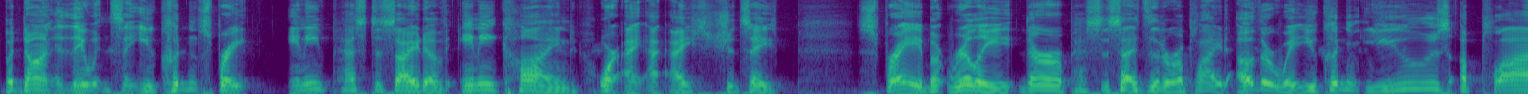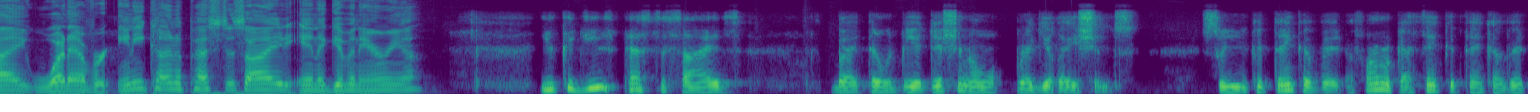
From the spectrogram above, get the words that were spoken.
But Don, they would say you couldn't spray any pesticide of any kind, or I, I, I should say spray, but really there are pesticides that are applied other way. You couldn't use, apply, whatever, any kind of pesticide in a given area? You could use pesticides, but there would be additional regulations. So you could think of it, a farmer, I think, could think of it.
